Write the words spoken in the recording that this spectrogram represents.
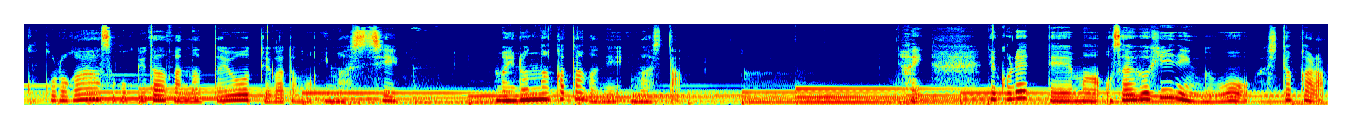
心がすごく豊かになったよっていう方もいますし、まあ、いろんな方がねいました。はい、でこれって、まあ、お財布ヒーリングをしたから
